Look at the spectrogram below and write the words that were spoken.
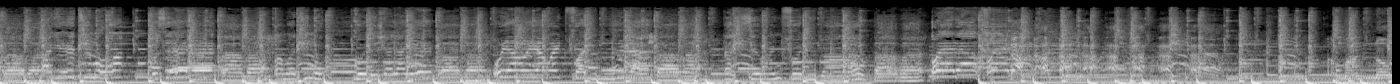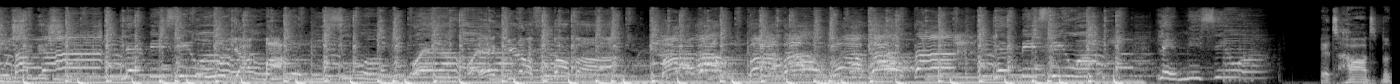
Baba. Ayé tí mo wá kò ṣe é Baba. Ọmọ tí mo kò lè ṣàlàyé Baba. Oh, oya oya wait for the moolah Baba. I say wait for the baba Baba. Oya da oya Had the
